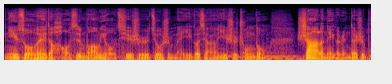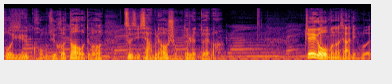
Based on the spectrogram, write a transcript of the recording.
你所谓的好心网友，其实就是每一个想要一时冲动杀了那个人，但是迫于恐惧和道德自己下不了手的人，对吧？这个我不能下定论，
